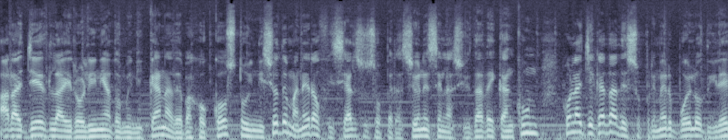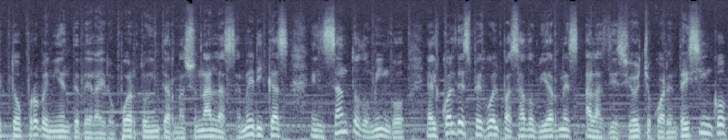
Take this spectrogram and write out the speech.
Arajet, la aerolínea dominicana de bajo costo, inició de manera oficial sus operaciones en la ciudad de Cancún con la llegada de su primer vuelo directo proveniente del Aeropuerto Internacional Las Américas en Santo Domingo, el cual despegó el pasado viernes a las 18.45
